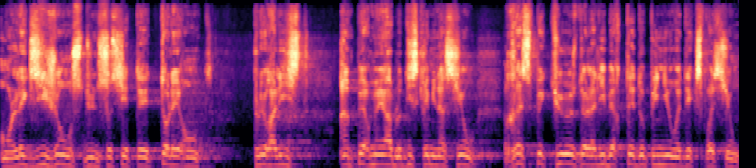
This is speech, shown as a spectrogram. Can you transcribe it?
en l'exigence d'une société tolérante, pluraliste, imperméable aux discriminations, respectueuse de la liberté d'opinion et d'expression.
